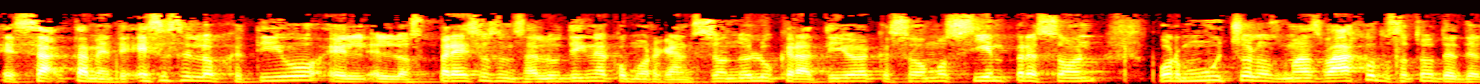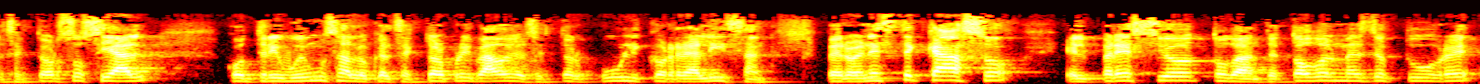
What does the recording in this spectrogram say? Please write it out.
Exactamente, ese es el objetivo. los precios en salud digna como organización no lucrativa que somos siempre son por mucho los más bajos. Nosotros desde el sector social contribuimos a lo que el sector privado y el sector público realizan. Pero en este caso, el precio durante todo el mes de octubre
